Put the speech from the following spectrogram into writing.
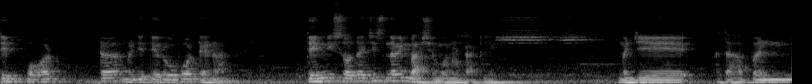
ते बॉट म्हणजे ते रोबोट आहे ना त्यांनी स्वतःचीच नवीन भाषा बनवून टाकली. म्हणजे आता आपण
